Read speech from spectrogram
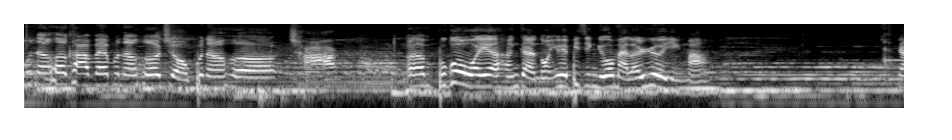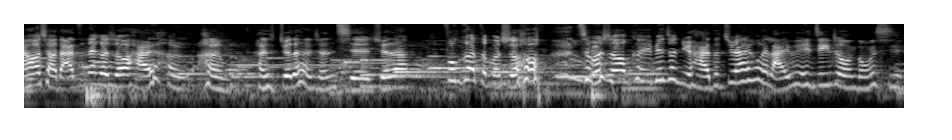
不能喝咖啡，不能喝酒，不能喝茶。呃，不过我也很感动，因为毕竟给我买了热饮嘛。然后小达子那个时候还很很很觉得很神奇，觉得峰哥怎么时候 什么时候可以变成女孩子，居然会来月经这种东西。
